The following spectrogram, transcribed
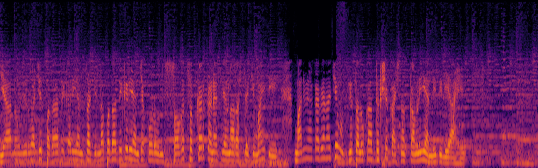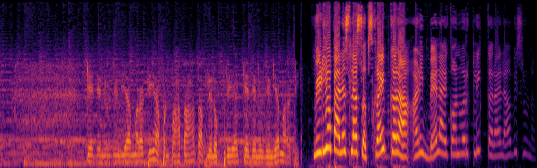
या नवनिर्वाचित पदाधिकारी यांचा जिल्हा पदाधिकारी यांच्याकडून स्वागत सत्कार करण्यात येणार असल्याची माहिती मानवी हक्क अभियानाचे उदगीर तालुका अध्यक्ष काशनाथ कांबळे यांनी दिली आहे. के जे न्यूज इंडिया मराठी आपण पाहत आहात आपले लोकप्रिय K J news India Marathi. Video पॅलेसला सबस्क्राईब करा आणि बेल आयकॉनवर क्लिक करायला विसरू नका.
